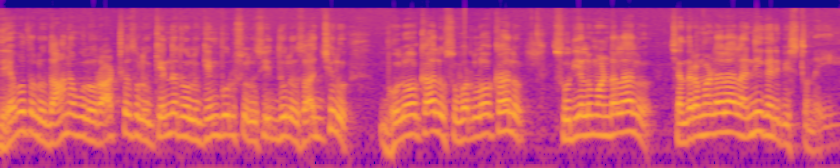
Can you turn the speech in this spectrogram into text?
దేవతలు దానవులు రాక్షసులు కిన్నరులు కింపురుషులు సిద్ధులు సాధ్యులు భూలోకాలు సువర్లోకాలు సూర్యుల మండలాలు చంద్రమండలాలు అన్నీ కనిపిస్తున్నాయి.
